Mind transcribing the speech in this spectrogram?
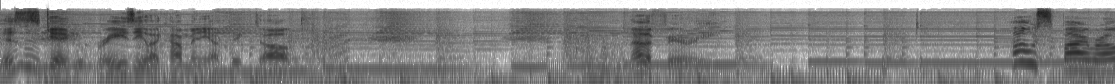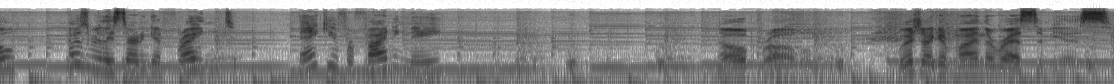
this is getting crazy, like how many I picked up. Another fairy. Oh, Spyro! I was really starting to get frightened. Thank you for finding me. No problem. Wish I could find the rest of yous.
